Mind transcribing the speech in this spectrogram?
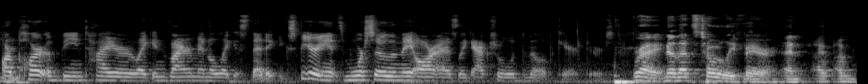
are mm-hmm. part of the entire like environmental like aesthetic experience more so than they are as like actual developed characters. Right. No, that's totally fair, and I, I'm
